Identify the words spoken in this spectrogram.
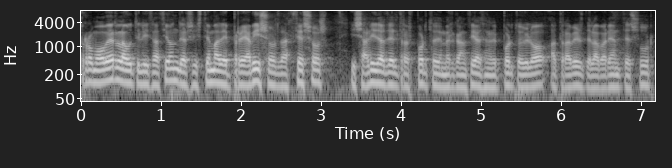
promover la utilización del sistema de preavisos de accesos y salidas del transporte de mercancías en el puerto de Bilbao a través de la variante sur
